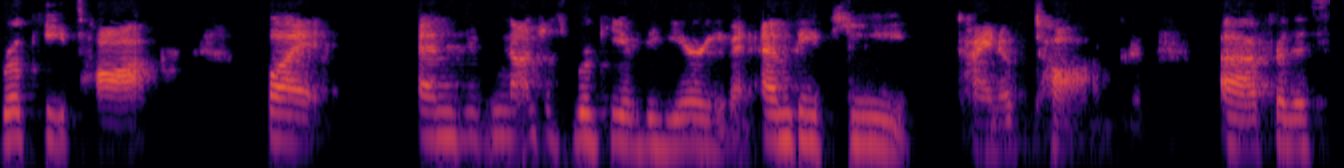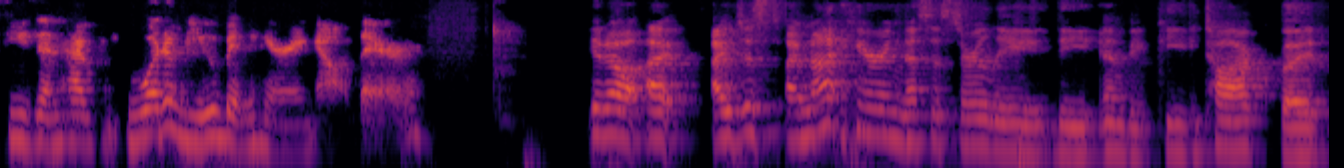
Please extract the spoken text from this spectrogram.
rookie talk, but and not just rookie of the year, even MVP kind of talk uh, for this season. Have what have you been hearing out there? You know, I I just I'm not hearing necessarily the MVP talk, but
